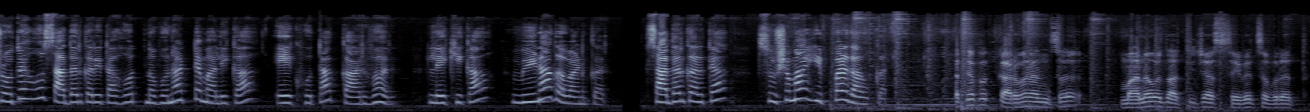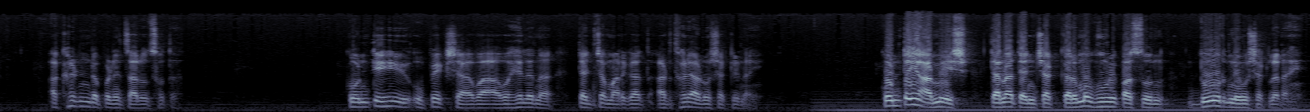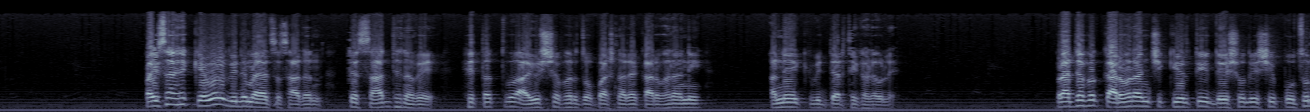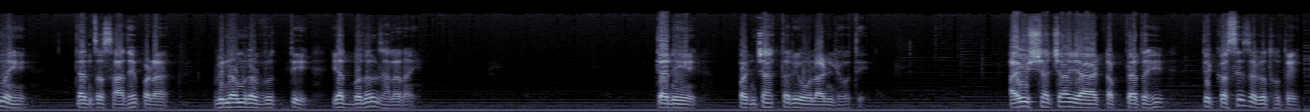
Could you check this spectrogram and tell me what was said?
श्रोते हो सादर करीत आहोत नवनाट्य मालिका एक होता कारभार. लेखिका वीणा गवाणकर. सादर करत्या सुषमा हिप्पळगावकर प्राध्यापक कारभारांचं मानव जातीच्या सेवेचं व्रत अखंडपणे चालूच होतं. कोणतीही उपेक्षा वा अवहेलना त्यांच्या मार्गात अडथळे आणू शकली नाही. कोणतंही आमिष त्यांना त्यांच्या कर्मभूमीपासून दूर नेऊ शकलं नाही. पैसा हे केवळ विनिमयाचं साधन ते साध्य नव्हे हे तत्व आयुष्यभर जोपासणाऱ्या कारभारांनी अनेक विद्यार्थी घडवले. प्राध्यापक कारभारांची कीर्ती देशोदेशी पोचूनही त्यांचा साधेपणा विनम्र वृत्ती यात बदल झाला नाही. त्यांनी पंचाहत्तरी ओलांडली होती. आयुष्याच्या या टप्प्यातही ते कसे जगत होते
